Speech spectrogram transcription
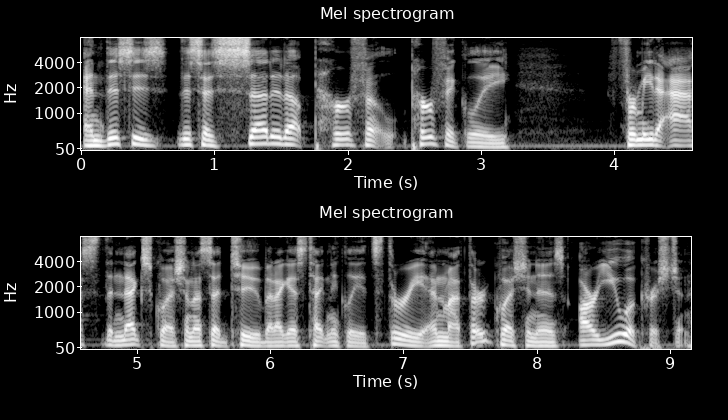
and this is this has set it up perfect perfectly for me to ask the next question. I said two, but I guess technically it's three. And my third question is, are you a Christian?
